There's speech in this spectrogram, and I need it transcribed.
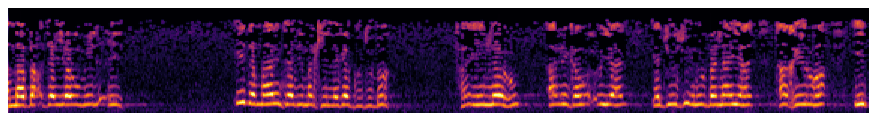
Amaa bacda yowmi alciid ciidda maalinteedii markii laga gudbo fa inahu arrinka wuxuu yahay yajuusu inuu bannaan yahay taakhiiruhaa ciid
